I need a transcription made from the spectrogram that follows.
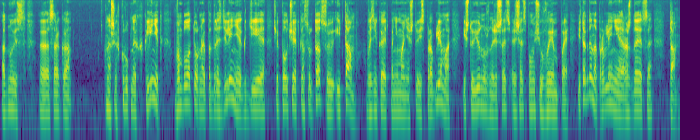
одну из э, 40 наших крупных клиник в амбулаторное подразделение, где человек получает консультацию, и там возникает понимание, что есть проблема, и что ее нужно решать, решать с помощью ВМП. И тогда направление рождается там.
